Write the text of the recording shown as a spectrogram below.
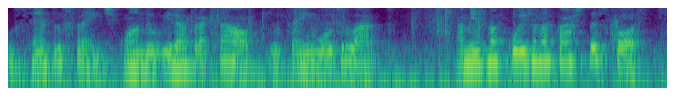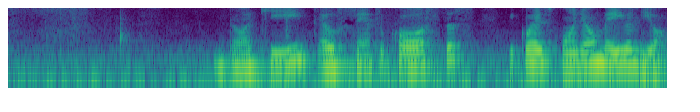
o centro-frente. Quando eu virar pra cá, ó, eu tenho o outro lado. A mesma coisa na parte das costas. Então, aqui é o centro-costas e corresponde ao meio ali, ó.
